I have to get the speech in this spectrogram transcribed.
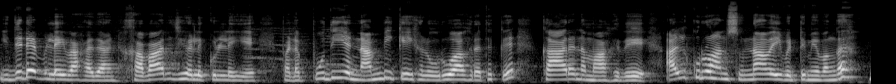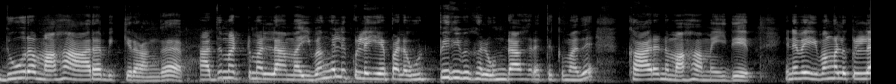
இதட விளைவாக தான் ஹவாரிஜிகளுக்குள்ளேயே பல புதிய நம்பிக்கைகள் உருவாகிறதுக்கு காரணமாகுது. அல் குர்ஆன் சுன்னாவை விட்டும் இவங்க தூரமாக ஆரம்பிக்கிறாங்க. அது மட்டுமல்லாமல் இவங்களுக்குள்ளேயே பல உட்பிரிவுகள் உண்டாகிறதுக்கும் அது காரணமாக அமையுது. எனவே இவங்களுக்குள்ள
